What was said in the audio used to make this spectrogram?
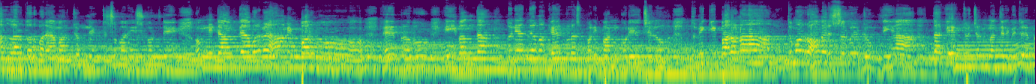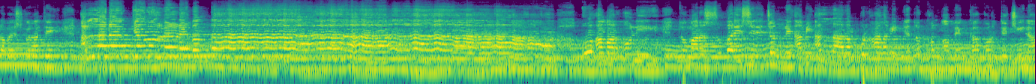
আল্লাহর দরবারে আমার জন্য একটু সুপারিশ করতে অমনি ডাক দেয়া বলবেন "হ্যাঁ, আমি পারব। হে প্রভু এই বান্দা দুনিয়াতে আমাকে এক গ্লাস পানি পান করিয়েছিল। তুমি কি পারো না? তোমার রহমের সাগরে ডুব দিয়া তাকে একটু জান্নাতের ভিতরে প্রবেশ করাতে। আল্লাহ ডাক বলবেন রে বান্দা আমার অনি তোমার সুপারিশের জন্য আমি আল্লাহ রাব্বুল আলামিন এতক্ষণ অপেক্ষা করতেছি না।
